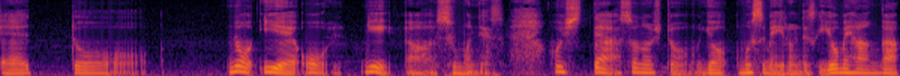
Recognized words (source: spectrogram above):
えー、っと、の家を、にあ住むんです。そして、その人、よ、娘いるんですけど、嫁はんが、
